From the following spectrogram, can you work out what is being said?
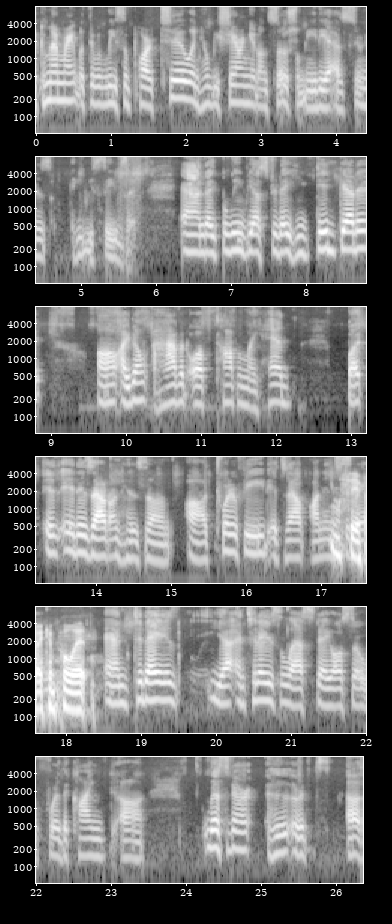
to commemorate with the release of part two, and he'll be sharing it on social media as soon as he receives it. And I believe yesterday he did get it. Uh, I don't have it off top of my head, but it, it is out on his um, uh, Twitter feed. It's out on Instagram. Let's see if I can pull it. And today is, yeah, and today is the last day also for the kind uh, listener who or uh,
